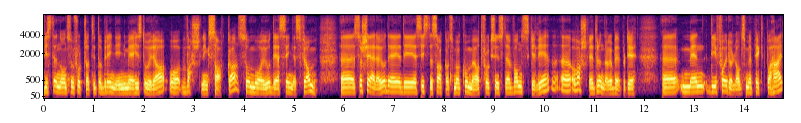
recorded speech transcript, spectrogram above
Hvis det er noen som fortsatt sitter og brenner inn med historier og varslingssaker, så må jo det sendes fram. Så ser jeg jo det i de siste sakene som har kommet, at folk syns det er vanskelig å varsle i Trøndelag Arbeiderparti. Men de forholdene som er pekt på her,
